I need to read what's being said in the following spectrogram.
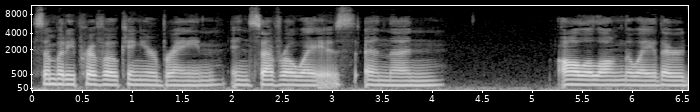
somebody provoking your brain in several ways and then all along the way they're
